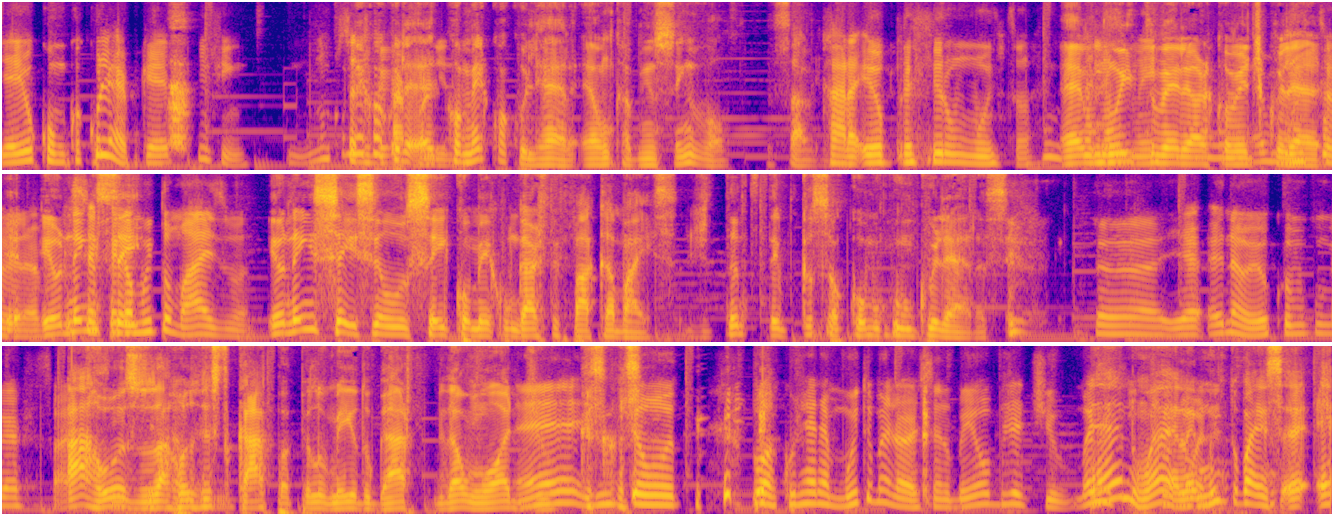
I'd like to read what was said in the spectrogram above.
E aí eu como com a colher, porque, enfim, não precisa Comer de com, a colher, ali, né? comer com a colher é um caminho sem volta, sabe? Cara, eu prefiro muito. É muito melhor comer de é colher. melhor, Eu nem sei. muito mais, mano. Eu nem sei se eu sei comer com garfo e faca mais. De tanto tempo que eu só como com colher, assim. Ah, e é- não, eu como com garfo e faca. Arroz, os arroz então. escapa pelo meio do garfo. Me dá um ódio. É, então, pô, a colher é muito melhor, sendo bem objetivo. Mas, é, não é? Ela é muito mais. É, é-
